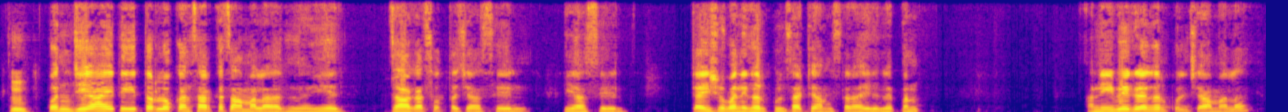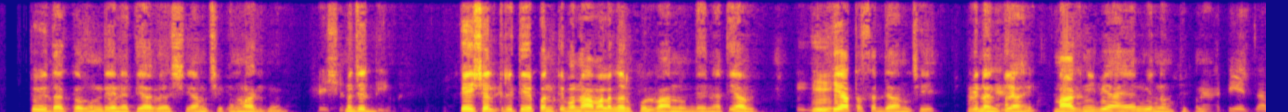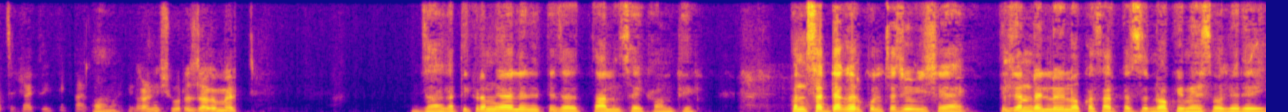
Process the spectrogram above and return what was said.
हम्म. पण जे आहे ते इतर लोकांसारखंच आम्हाला हे जागा स्वतःची असेल हे असेल त्या हिशोबाने घरकुलसाठी आमचं राहिलेलं आहे. पण आणि वेगळ्या घरकुलची आम्हाला सुविधा करून देण्यात यावी अशी आमची पण मागणी आहे. म्हणजे स्पेशल तृतीय पंथी म्हणून आम्हाला घरकुल बांधून देण्यात यावे. ही आता सध्या आमची विनंती आहे. मागणी बी आहे आणि विनंती पण जागा मिळेल. जागा तिकडं मिळालेली त्याचं चालूच आहे काम ते. पण सध्या घरकुलचा जो विषय आहे ते जनरल लोकांसारखंच डॉक्युमेंट्स वगैरे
